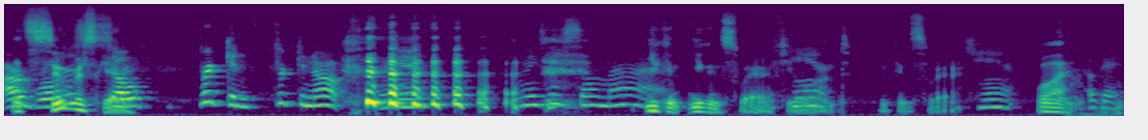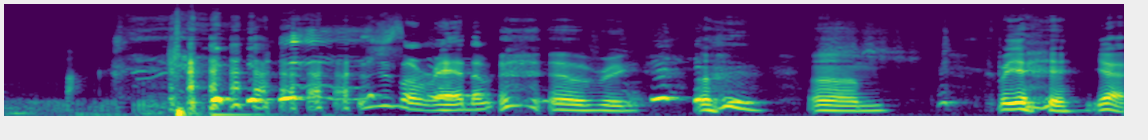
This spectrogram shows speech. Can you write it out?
our it's world super is scary. so freaking freaking up, man. it makes me so mad. you can you can swear I if you can't. want. You can swear. I can't. Why? Okay. Fuck. it's just so random. Oh, freak. Um, but yeah, yeah.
